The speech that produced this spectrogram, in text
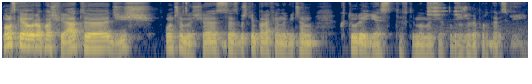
Polska, Europa, świat. E, Dziś łączymy się ze Zbyszkiem Parafianowiczem, który jest w tym momencie w podróży reporterskiej.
